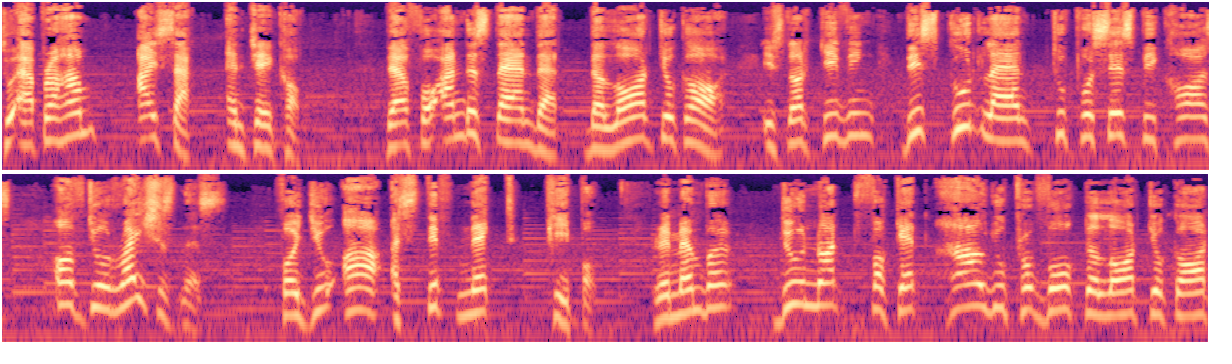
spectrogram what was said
to Abraham, Isaac, and Jacob. Therefore, understand that the Lord your God is not giving this good land to possess because of your righteousness, for you are a stiff necked people. Remember do not forget how you provoked the Lord your God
